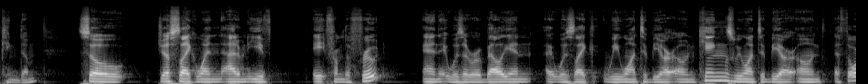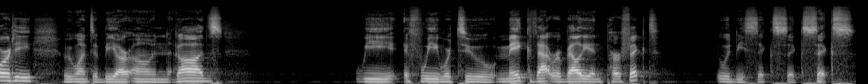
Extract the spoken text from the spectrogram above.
kingdom. So just like when Adam and Eve ate from the fruit, and it was a rebellion. It was like we want to be our own kings, we want to be our own authority, we want to be our own gods. We, if we were to make that rebellion perfect, it would be six six six.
